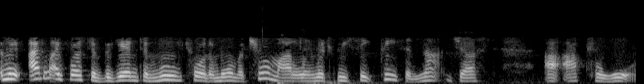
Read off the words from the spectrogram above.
I mean, I'd like for us to begin to move toward a more mature model in which we seek peace and not just uh, opt for war.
